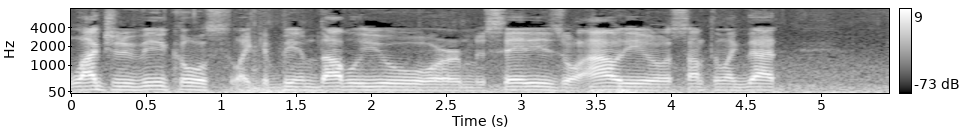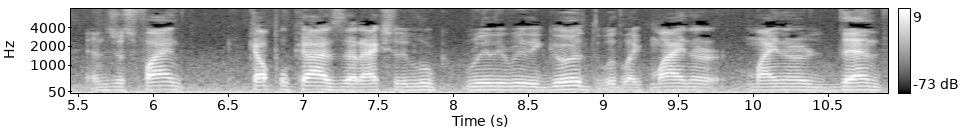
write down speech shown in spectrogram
luxury vehicles like a BMW or Mercedes or Audi or something like that, and just find a couple cars that actually look really really good with like minor minor dent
